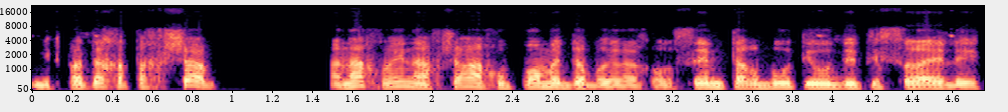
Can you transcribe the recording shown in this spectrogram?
מתפתחת עכשיו. אנחנו, הנה, עכשיו אנחנו פה מדברים, אנחנו עושים תרבות יהודית ישראלית,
